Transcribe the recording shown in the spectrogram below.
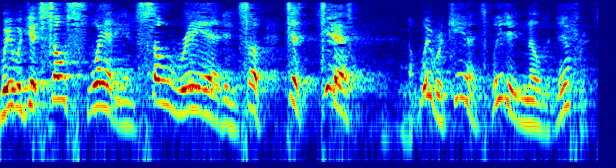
We would get so sweaty and so red and so, just, just, we were kids. We didn't know the difference.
